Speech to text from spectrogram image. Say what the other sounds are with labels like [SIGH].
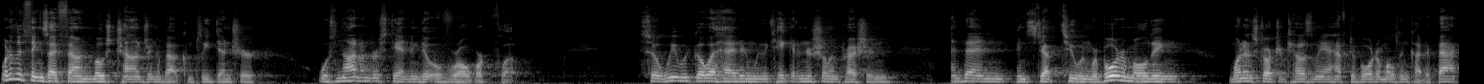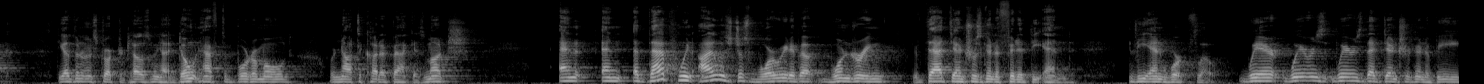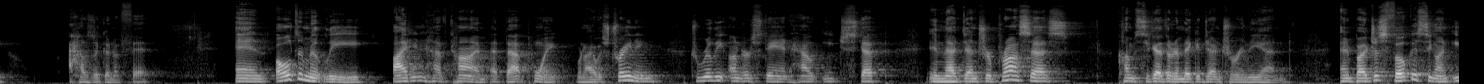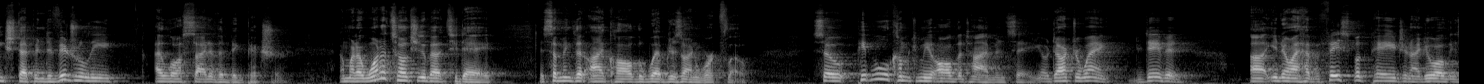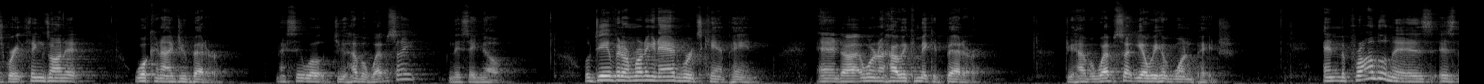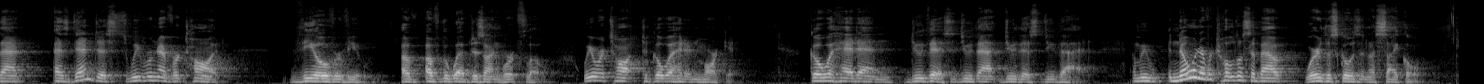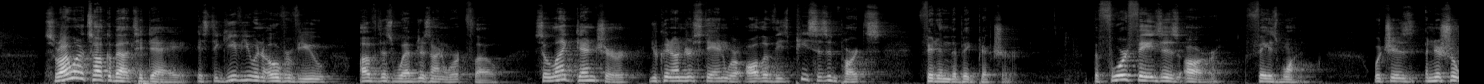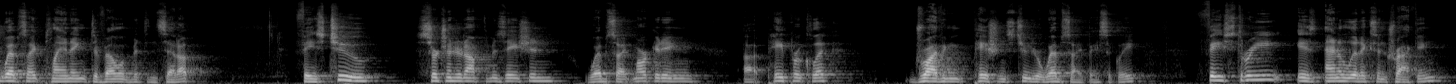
One of the things I found most challenging about complete denture was not understanding the overall workflow. So we would go ahead and we would take an initial impression, and then in step two, when we're border molding, one instructor tells me I have to border mold and cut it back. The other instructor tells me I don't have to border mold or not to cut it back as much. And, and at that point, I was just worried about wondering if that denture is going to fit at the end, the end workflow. Where, where, is, where is that denture going to be? How's it going to fit? And ultimately, I didn't have time at that point when I was training to really understand how each step in that denture process comes together to make a denture in the end. And by just focusing on each step individually, I lost sight of the big picture. And what I want to talk to you about today is something that I call the web design workflow. So people will come to me all the time and say, you know, Dr. Wank, David, uh, you know, I have a Facebook page and I do all these great things on it. What can I do better? And I say, well, do you have a website? And they say, no. Well, David, I'm running an AdWords campaign and uh, I want to know how we can make it better. Do you have a website? Yeah, we have one page. And the problem is, is that as dentists, we were never taught the overview of, of the web design workflow. We were taught to go ahead and market. Go ahead and do this, do that, do this, do that. And we, no one ever told us about where this goes in a cycle. So, what I want to talk about today is to give you an overview of this web design workflow. So, like denture, you can understand where all of these pieces and parts fit in the big picture. The four phases are phase one, which is initial website planning, development, and setup. Phase two, search engine optimization, website marketing, uh, pay per click, driving patients to your website basically. Phase three is analytics and tracking.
